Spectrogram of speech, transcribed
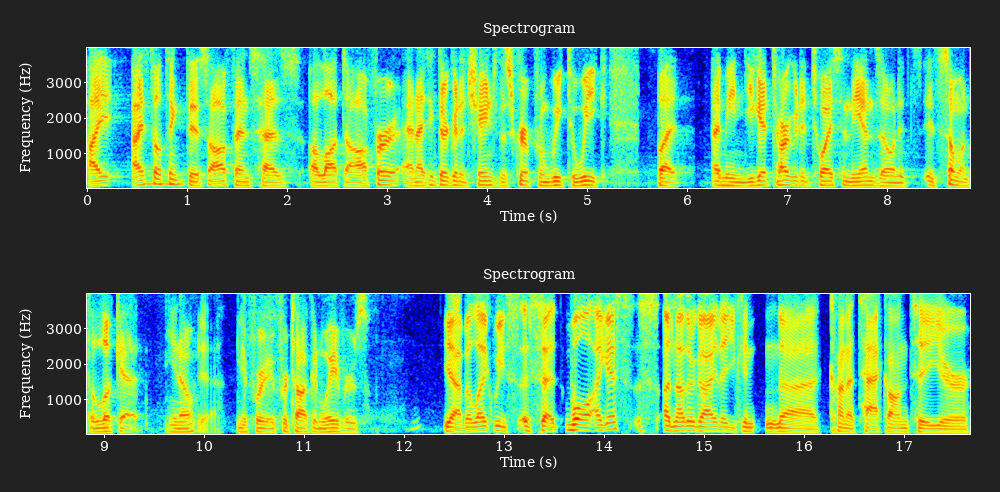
I, I still think this offense has a lot to offer, and I think they're going to change the script from week to week. But I mean, you get targeted twice in the end zone. It's it's someone to look at. You know. Yeah. If we're if we're talking waivers. Yeah, but like we said, well, I guess another guy that you can uh, kind of tack onto your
